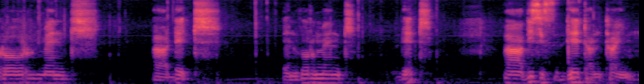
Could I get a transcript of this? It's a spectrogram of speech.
enrollment uh, date, enrollment date. Uh, this is date and time.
